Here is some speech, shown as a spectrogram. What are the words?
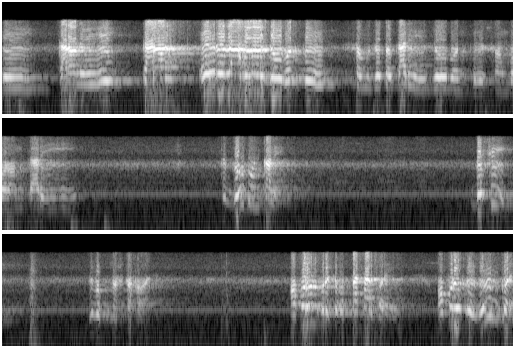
এই কারণে এই কারণ এই রোজা হল যৌবনকে যৌবনকে সংবরণকারী যৌবনকালে বেশি যুবক নষ্ট হয়। অপহরণ করে, সে অত্যাচার করে অপরের উপরে জুলুম করে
